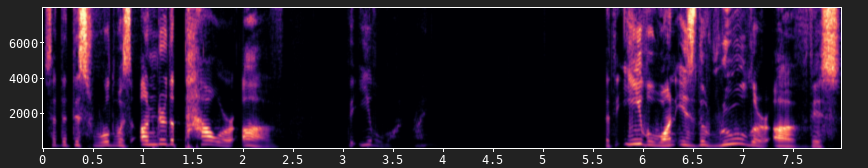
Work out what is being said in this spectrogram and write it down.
said that this world was under the power of the evil one, right? That the evil one is the ruler of this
